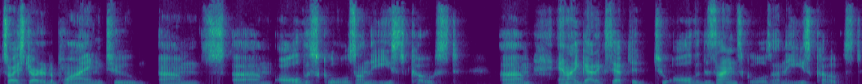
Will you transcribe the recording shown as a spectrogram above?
so i started applying to um, um, all the schools on the east coast um, and i got accepted to all the design schools on the east coast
